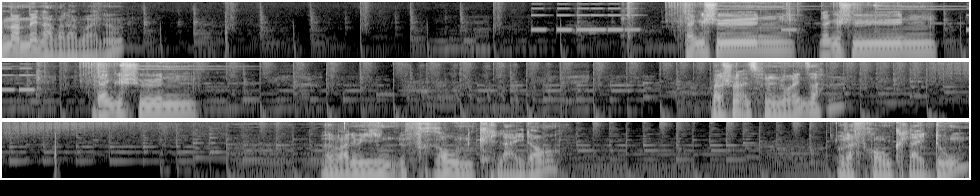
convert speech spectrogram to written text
Einmal Männer war dabei, ne? Dankeschön, Dankeschön, Dankeschön. War schon eins von den neuen Sachen? Da war nämlich ein Frauenkleider. Oder Frauenkleidung.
